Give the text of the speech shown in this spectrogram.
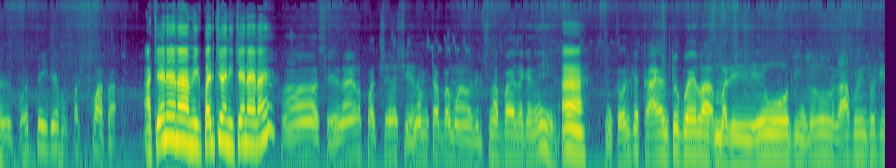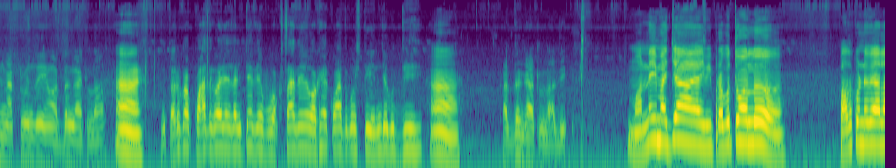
అది పోతే ఇదే ఫస్ట్ కోత. ఆ చేనైనా? మీకు పరిచయం ఈ చేనైనా? సేనాయన పచ్చిన సేనమ్మ అబ్బాయి మనం తెలిసిన అబ్బాయిలే కానీ. ఇంతవరకు కాయ అంటూ గోయల మరి ఏమో దీనిలో లాభం ఏందో దీని నష్టం ఏందో ఏం అర్థం కావట్లా? ఇంతవరకు ఒక కోత కోయలేదంటే రేపు ఒకసారి ఒకే ఎందు గుద్ది ఆ. అర్థం కావట్లా అది. మొన్న ఈ మధ్య ఈ ప్రభుత్వం వాళ్ళు పదకొండు వేల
